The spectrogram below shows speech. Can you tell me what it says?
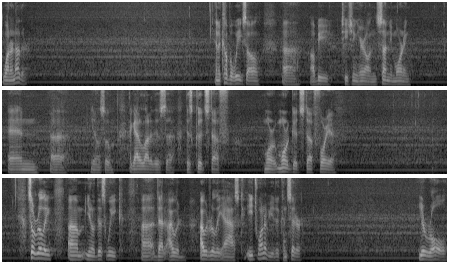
one another. In a couple weeks, I'll uh, I'll be teaching here on Sunday morning, and uh, you know, so I got a lot of this uh, this good stuff, more more good stuff for you. So really, um, you know, this week uh, that I would I would really ask each one of you to consider your role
